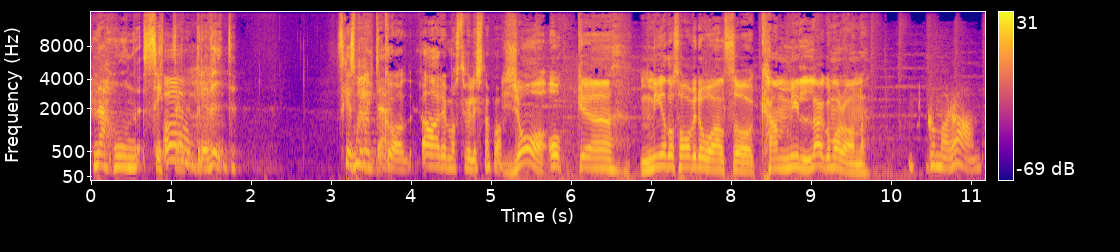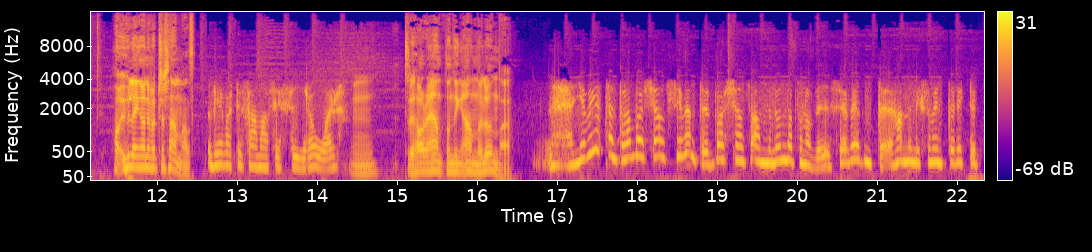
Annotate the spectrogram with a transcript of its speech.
när hon sitter Åh. bredvid. Ska jag spela upp det? God. Ja, det måste vi lyssna på. Ja, och eh, med oss har vi då alltså Camilla, god morgon. God morgon. Ha, hur länge har ni varit tillsammans? Vi har varit tillsammans i fyra år. Så har det hänt någonting annorlunda? Jag vet inte, han bara känns, jag vet inte, bara känns annorlunda på något vis. Jag vet inte, han är liksom inte riktigt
